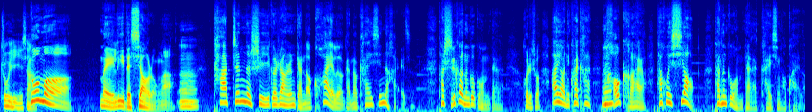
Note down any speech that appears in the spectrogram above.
注意一下，多么美丽的笑容啊！嗯他真的是一个让人感到快乐、感到开心的孩子，他时刻能够给我们带来，或者说，哎呀，你快看，他好可爱啊！他会笑，他能给我们带来开心和快乐。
